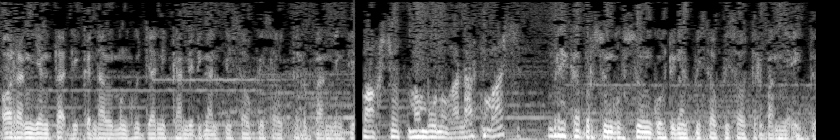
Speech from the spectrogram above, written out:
Orang yang tak dikenal menghujani kami dengan pisau-pisau terbang yang Maksud membunuh anak mas? mereka bersungguh-sungguh dengan pisau-pisau terbangnya itu.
